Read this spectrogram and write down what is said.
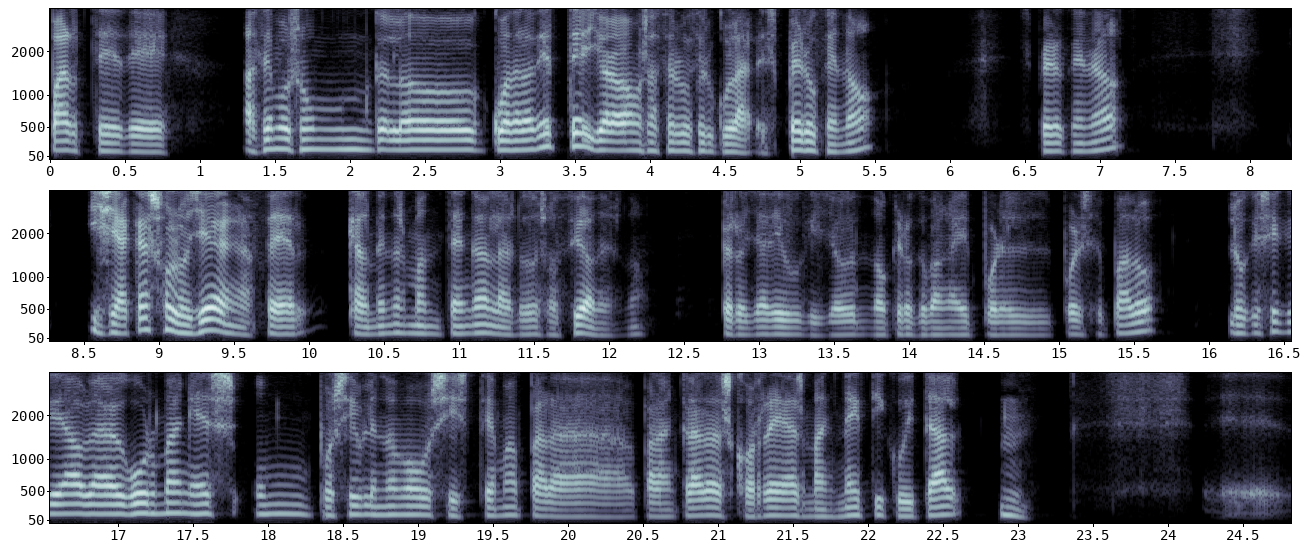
parte de hacemos un reloj cuadradete y ahora vamos a hacerlo circular. Espero que no. Espero que no. Y si acaso lo llegan a hacer, que al menos mantengan las dos opciones, ¿no? Pero ya digo que yo no creo que van a ir por, el, por ese palo. Lo que sí que habla Gurman es un posible nuevo sistema para, anclar las correas magnético y tal. Mm. Eh,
